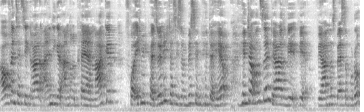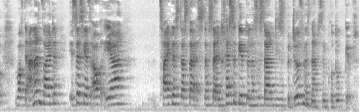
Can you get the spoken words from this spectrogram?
auch wenn es jetzt hier gerade einige andere Player im Markt gibt, freue ich mich persönlich, dass sie so ein bisschen hinterher, hinter uns sind. Ja, also wir, wir, wir haben das beste Produkt. Aber auf der anderen Seite ist das jetzt auch eher, zeigt es, dass da, dass da Interesse gibt und dass es da dieses Bedürfnis nach diesem Produkt gibt.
